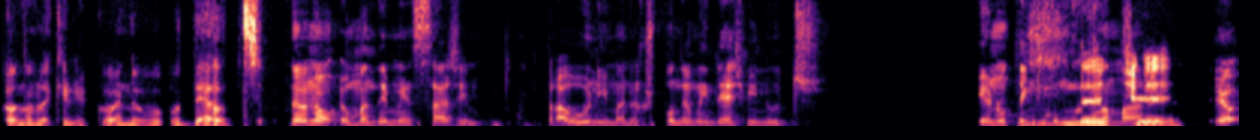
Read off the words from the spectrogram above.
Qual é o nome daquele corno? O Delta. Não, não, eu mandei mensagem para a Uni, mano. Respondeu-me em 10 minutos. Eu não tenho como reclamar. Eu, eu,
